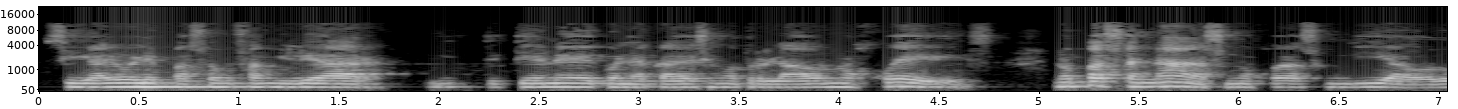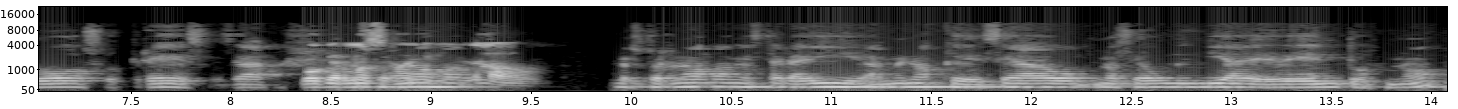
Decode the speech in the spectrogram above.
si algo le pasó a un familiar y te tiene con la cabeza en otro lado, no juegues. No pasa nada si no juegas un día o dos o tres, o sea... Porque no se va a lado los torneos van a estar ahí, a menos que sea, no sea un día de eventos, ¿no?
